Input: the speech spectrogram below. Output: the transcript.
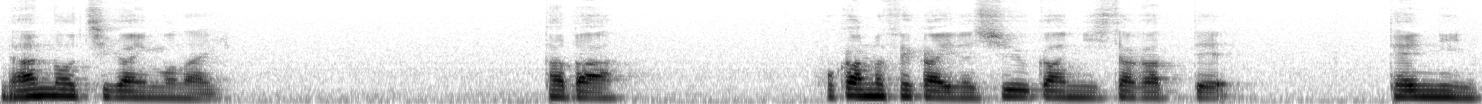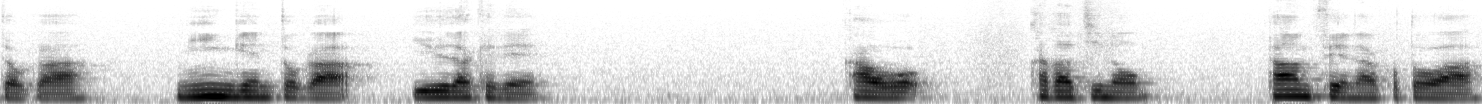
何の違いもない。ただ他の世界の習慣に従って天人とか人間とか言うだけで顔形の端正なことは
